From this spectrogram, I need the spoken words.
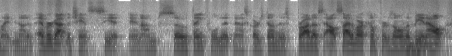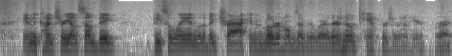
might not have ever gotten the chance to see it. And I'm so thankful that NASCAR's done this, brought us outside of our comfort zone of being mm-hmm. out in the country on some big piece of land with a big track and motorhomes everywhere. There's no campers around here. Right.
